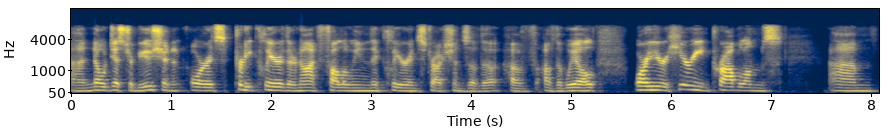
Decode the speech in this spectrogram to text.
uh, no distribution, or it's pretty clear they're not following the clear instructions of the of of the will, or you're hearing problems um,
